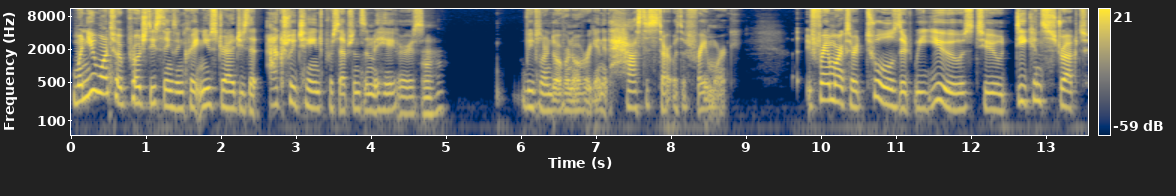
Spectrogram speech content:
when you want to approach these things and create new strategies that actually change perceptions and behaviors, hmm we've learned over and over again, it has to start with a framework. Frameworks are tools that we use to deconstruct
